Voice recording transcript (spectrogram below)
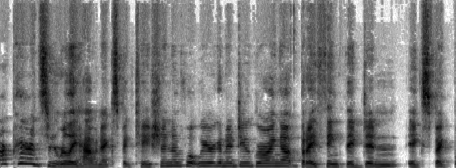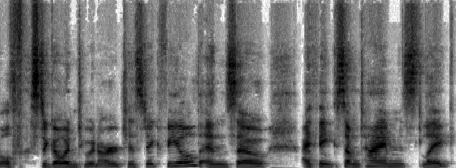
our parents didn't really have an expectation of what we were going to do growing up, but I think they didn't expect both of us to go into an artistic field. And so I think sometimes, like,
